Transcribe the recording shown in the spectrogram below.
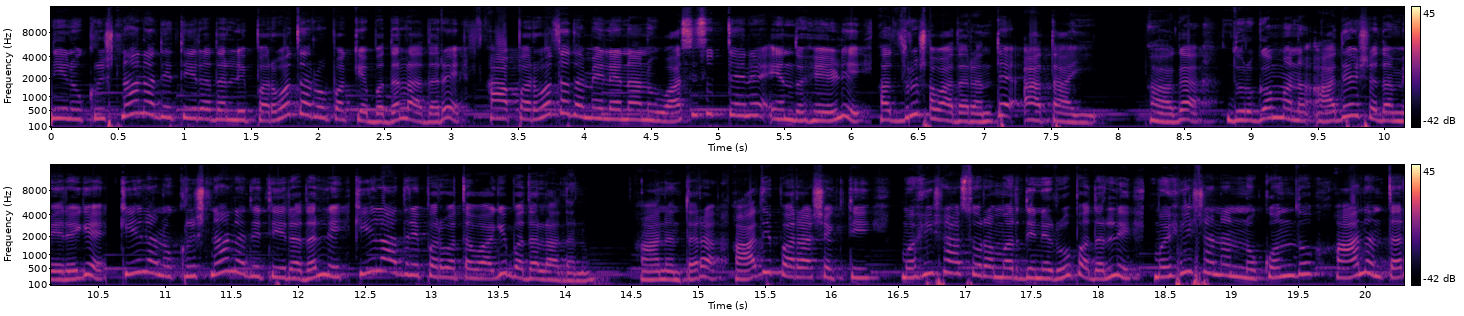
ನೀನು ಕೃಷ್ಣಾ ನದಿ ತೀರದಲ್ಲಿ ಪರ್ವತ ರೂಪಕ್ಕೆ ಬದಲಾದರೆ ಆ ಪರ್ವತದ ಮೇಲೆ ನಾನು ವಾಸಿಸುತ್ತೇನೆ ಎಂದು ಹೇಳಿ ಅದೃಷ್ಟವಾದರಂತೆ ಆ ತಾಯಿ. ಆಗ ದುರ್ಗಮ್ಮನ ಆದೇಶದ ಮೇರೆಗೆ ಕೀಲನು ಕೃಷ್ಣಾ ನದಿ ತೀರದಲ್ಲಿ ಕೀಲಾದ್ರಿ ಪರ್ವತವಾಗಿ ಬದಲಾದನು. ಆನಂತರ ಆದಿಪರಾಶಕ್ತಿ ಮಹಿಷಾಸುರ ಮರ್ದಿನಿ ರೂಪದಲ್ಲಿ ಮಹಿಷನನ್ನು ಕೊಂದು ಆನಂತರ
